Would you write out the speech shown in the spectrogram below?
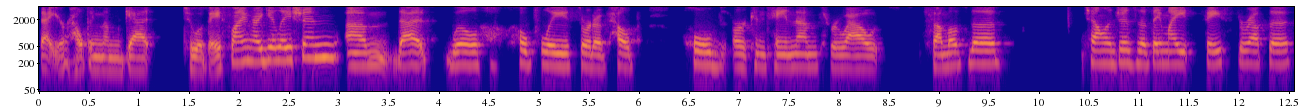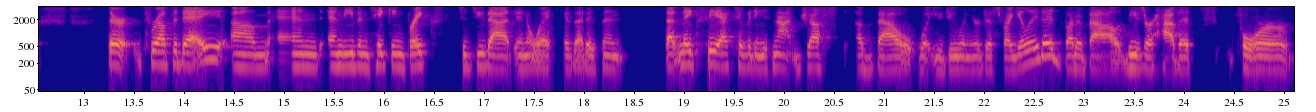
that you're helping them get to a baseline regulation um, that will hopefully sort of help hold or contain them throughout some of the challenges that they might face throughout the there throughout the day um, and and even taking breaks to do that in a way that isn't that makes the activities not just about what you do when you're dysregulated but about these are habits for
